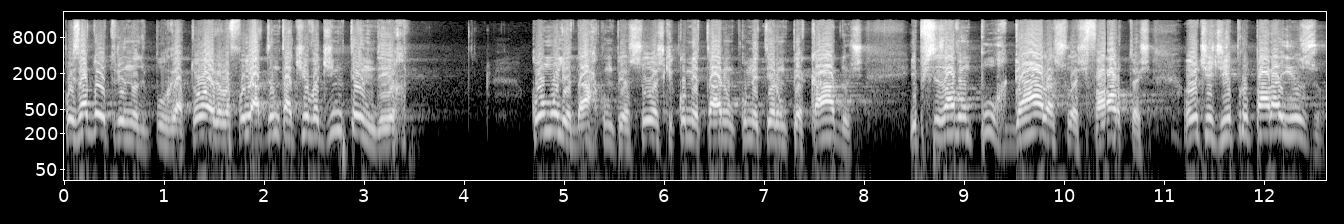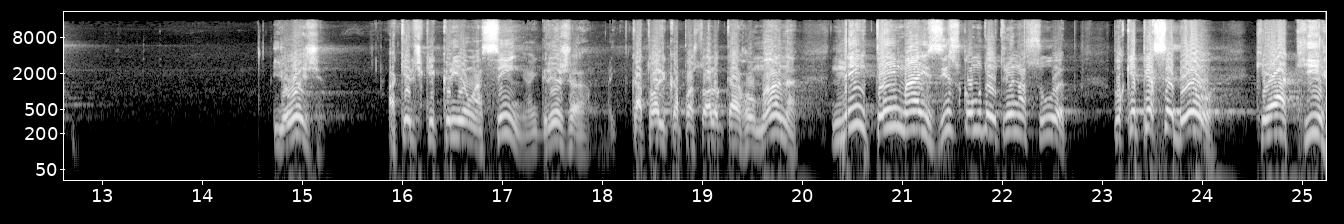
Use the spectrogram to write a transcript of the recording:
Pois a doutrina do purgatório ela foi a tentativa de entender como lidar com pessoas que cometeram pecados e precisavam purgar as suas faltas antes de ir para o paraíso. E hoje, aqueles que criam assim, a Igreja Católica Apostólica Romana, nem tem mais isso como doutrina sua, porque percebeu que é aqui,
